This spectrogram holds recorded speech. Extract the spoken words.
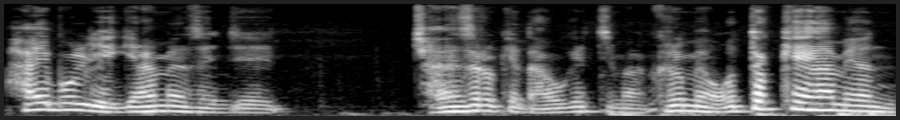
하이볼 얘기하면서 이제 자연스럽게 나오겠지만 그러면 어떻게 하면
